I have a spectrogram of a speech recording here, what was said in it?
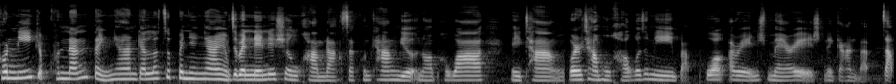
คนนี้กับคนนั้นแต่งงานกันแล้วจะเป็นยังไง จะเป็นเน้นในเชิงความรักซะค่อนข้างเยอะเนาะเพราะว่าในทางวัฒนธรรมของเขาก็จะมีแบบพวก arrange marriage ในการแบบจับ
